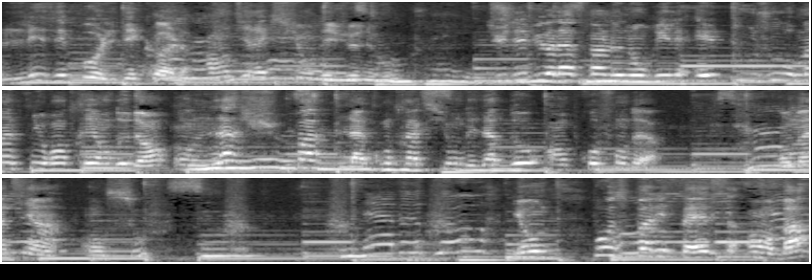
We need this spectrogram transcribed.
Les épaules décollent en direction des genoux. Du début à la fin, le nombril est toujours maintenu rentré en dedans. On ne lâche pas la contraction des abdos en profondeur. On maintient, on souffle. Et on ne pose pas les fesses en bas.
